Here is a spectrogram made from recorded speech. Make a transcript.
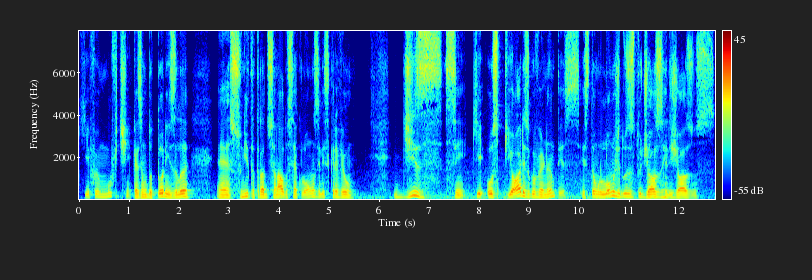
que foi um mufti, quer dizer, um doutor em Islã é, sunita tradicional do século XI, ele escreveu: Diz-se que os piores governantes estão longe dos estudiosos religiosos,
